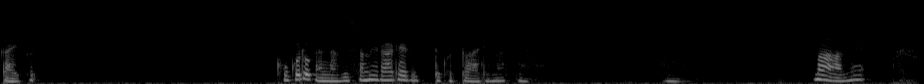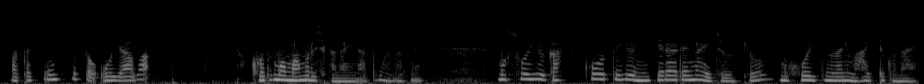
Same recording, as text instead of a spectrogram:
だいぶ心が慰められるってことはありますよね。うん、まあね私にすると親は子供を守るしかないなと思いますね。もうそういう学校という逃げられない状況もう法律も何も入ってこない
